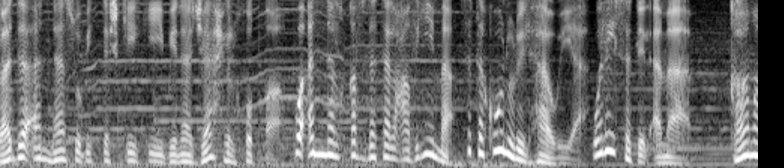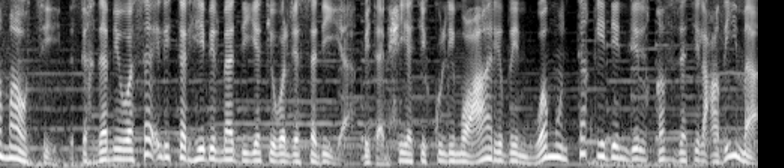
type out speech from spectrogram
بدأ الناس بالتشكيك بنجاح الخطة وأن القفزة العظيمة ستكون للهاوية وليست للأمام. قام ماوتسي باستخدام وسائل الترهيب المادية والجسدية بتنحية كل معارض ومنتقد للقفزة العظيمة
